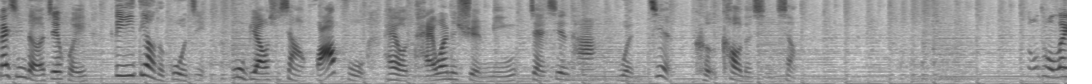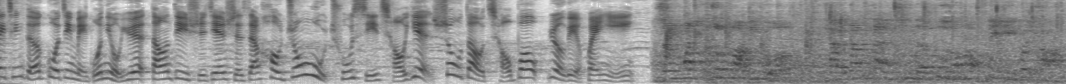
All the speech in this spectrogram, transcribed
赖清德这回低调的过境，目标是向华府还有台湾的选民展现他稳健可靠的形象。总统赖清德过境美国纽约，当地时间十三号中午出席侨宴，受到侨胞热烈欢迎。欢迎中华民国，还有让赖清德副总统莅临会场。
